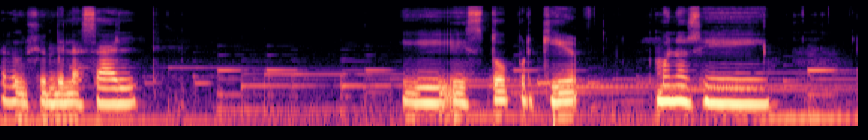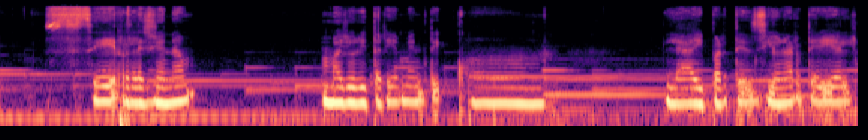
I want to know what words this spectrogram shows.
la reducción de la sal. Y esto porque, bueno, se, se relaciona mayoritariamente con la hipertensión arterial.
